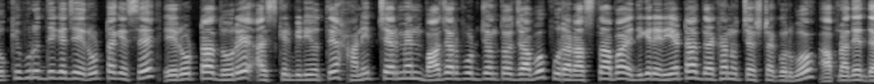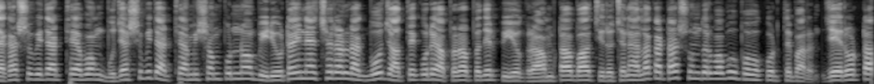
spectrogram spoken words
লক্ষ্মীপুরের দিকে যে রোডটা গেছে, এই রোডটা ধরে আজকের ভিডিওতে হানিফ চেয়ারম্যান বাজার পর্যন্ত যাব। পুরা রাস্তা বা এদিকের এরিয়াটা দেখানোর চেষ্টা করব। আপনাদের দেখার সুবিধার্থে এবং বোঝার সুবিধার্থে আমি সম্পূর্ণ ভিডিওটাই ন্যাচারাল রাখব, যাতে করে আপনারা আপনাদের প্রিয় গ্রামটা বা চিরচেনা এলাকাটা সুন্দরভাবে উপভোগ করতে পারেন। যে রোডটা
